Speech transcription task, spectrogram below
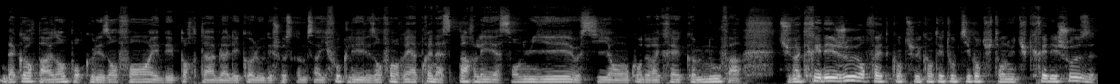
d'accord, par exemple, pour que les enfants aient des portables à l'école ou des choses comme ça. Il faut que les, enfants réapprennent à se parler, à s'ennuyer aussi en cours de récré comme nous. Enfin, tu vas créer des jeux en fait quand tu quand t'es tout petit, quand tu t'ennuies, tu crées des choses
